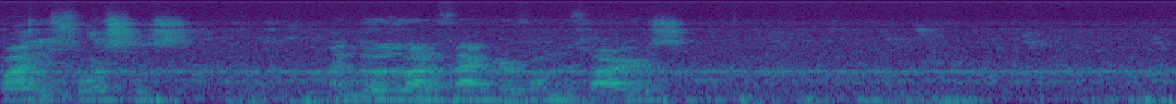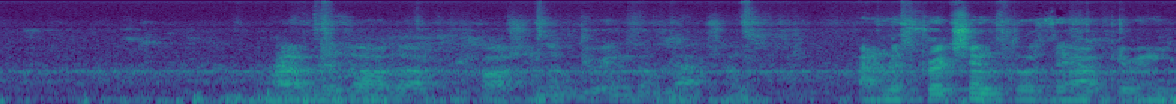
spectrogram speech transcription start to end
by the sources. And those who are affected from the have this uh, the precautions of giving the reactions and restrictions those they have given you.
